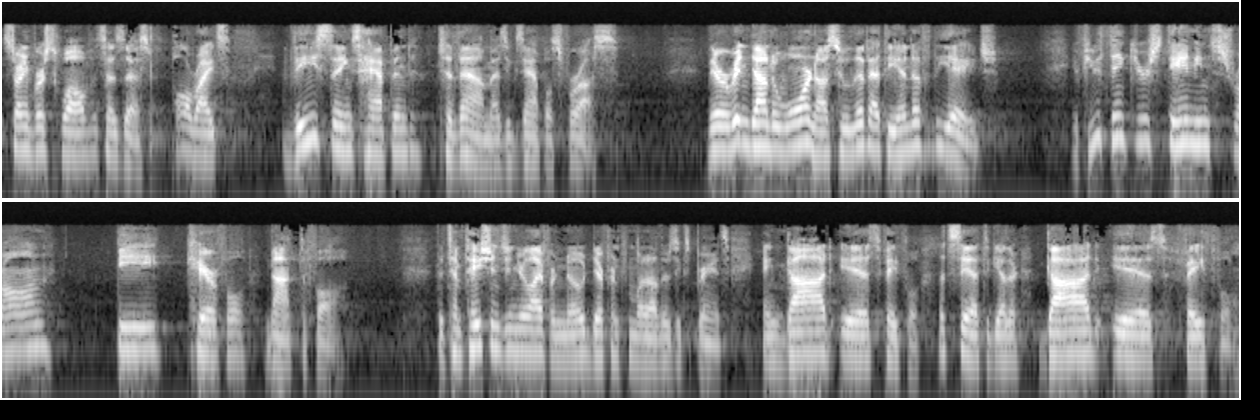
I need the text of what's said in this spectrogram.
starting verse 12, it says this Paul writes, These things happened to them as examples for us. They were written down to warn us who live at the end of the age. If you think you're standing strong, be careful not to fall. The temptations in your life are no different from what others experience. And God is faithful. Let's say that together. God is faithful.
